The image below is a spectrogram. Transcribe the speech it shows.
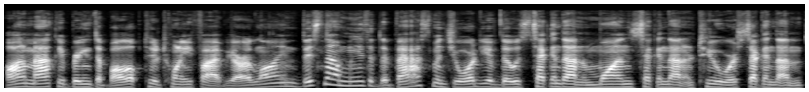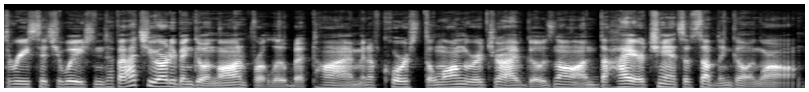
automatically brings the ball up to the 25 yard line, this now means that the vast majority of those second down and one, second down and two, or second down and three situations have actually already been going on for a little bit of time, and of course, the longer a drive goes on, the higher chance of something going wrong.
